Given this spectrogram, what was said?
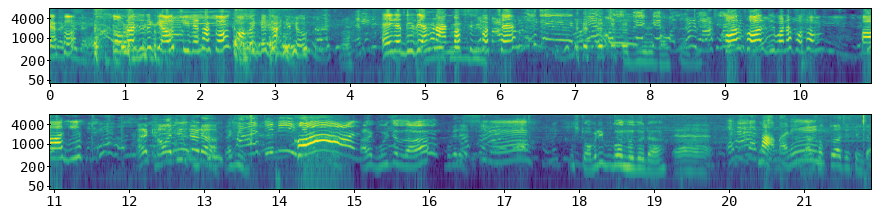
দেখো তোমরা যদি কেউ চিনে থাকো কমেন্টে জানিও। এই যে দিদি এখন আনবক্সিং করছে। খোল খোল জীবনে প্রথম পাওয়া গিফট আরে খাওয়া জিনিস না এটা খোল! আরে গুলছে তো দাদা স্ট্রবেরি গন্ধ তো এটা। হ্যাঁ হ্যাঁ বাবা রে শক্ত আছে সিলটা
